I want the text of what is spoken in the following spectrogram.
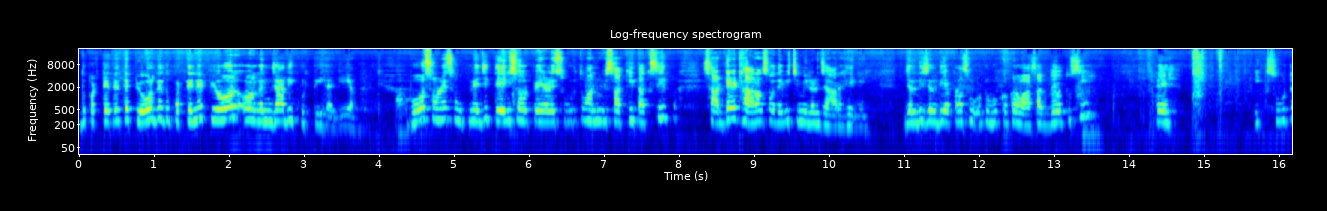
ਦੁਪੱਟੇ ਤੇ ਤੇ ਪਿਓਰ ਦੇ ਦੁਪੱਟੇ ਨੇ। ਪਿਓਰ ਔਰਗੰਜਾ ਦੀ ਕੁਰਤੀ ਹੈਗੀ ਆ। ਬਹੁਤ ਸੋਹਣੇ ਸੂਟ ਨੇ ਜੀ। 2300 ਰੁਪਏ ਵਾਲੇ ਸੂਟ ਤੁਹਾਨੂੰ ਵਿਸਾਖੀ ਤੱਕ ਸਿਰਫ 1850 ਦੇ ਵਿੱਚ ਮਿਲਣ ਜਾ ਰਹੇ ਨੇ। ਜਲਦੀ ਜਲਦੀ ਆਪਣਾ ਸੂਟ ਬੁੱਕ ਕਰਵਾ ਸਕਦੇ ਹੋ ਤੁਸੀਂ। ਤੇ ਇੱਕ ਸੂਟ,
